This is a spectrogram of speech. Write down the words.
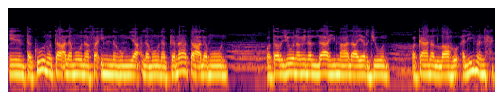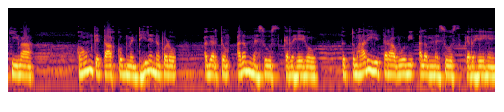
ان تكونوا تعلمون فانهم يعلمون كما تعلمون وترجون من الله ما لا يرجون وكان الله عليما حكيما۔ قوم کے تعقب میں ڈھیلے نہ پڑو۔ اگر تم علم محسوس کر رہے ہو، تو تمہاری ہی طرح وہ بھی علم محسوس کر رہے ہیں۔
